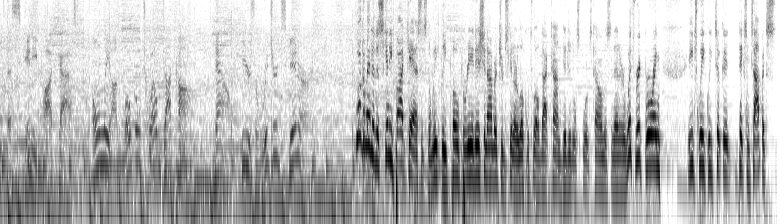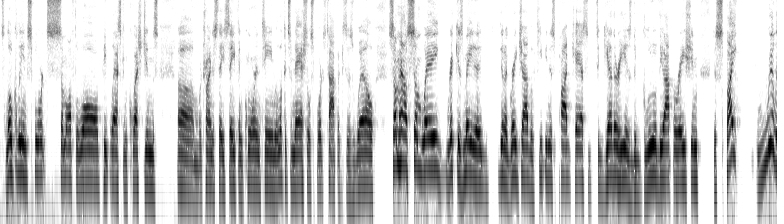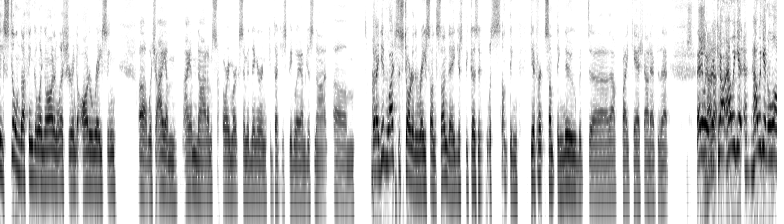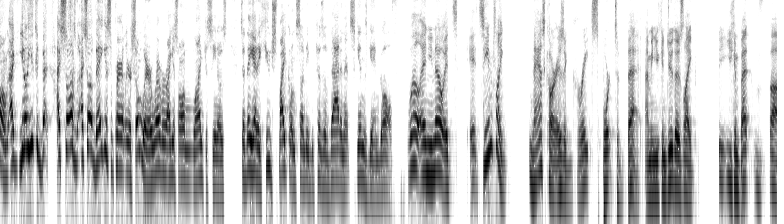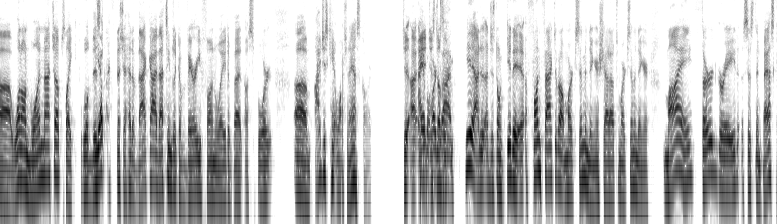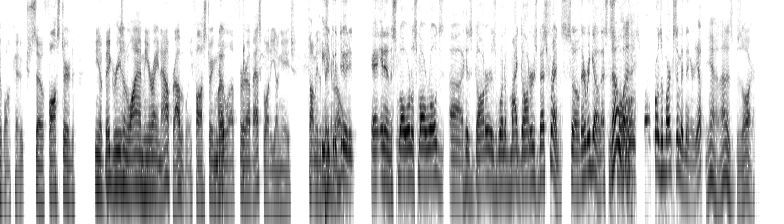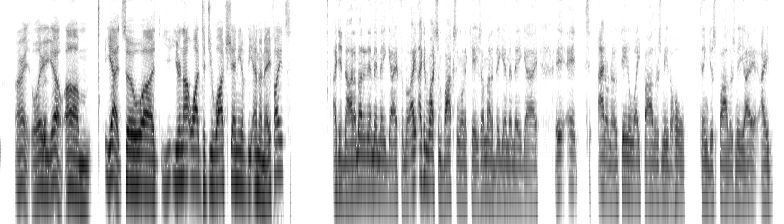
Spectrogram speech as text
It's the Skinny Podcast, only on local12.com. Now, here's Richard Skinner. Welcome into the Skinny Podcast. It's the weekly potpourri edition. I'm Richard Skinner, local12.com digital sports columnist and editor with Rick Broering. Each week we took it, take some topics locally in sports, some off the wall, people asking questions. Um, we're trying to stay safe in quarantine. We'll look at some national sports topics as well. Somehow, some way, Rick has made a done a great job of keeping this podcast together. He is the glue of the operation, despite really still nothing going on unless you're into auto racing, uh, which I am. I am not. I'm sorry, Mark Simendinger and Kentucky Speedway. I'm just not. Um, but I did watch the start of the race on Sunday just because it was something different, something new. But uh, I'll probably cash out after that. Anyway, Rick, how, how, we get how we getting along? I, you know, you could bet. I saw I saw Vegas apparently or somewhere, wherever I guess online casinos said they had a huge spike on Sunday because of that and that skins game golf. Well, and you know, it's it seems like NASCAR is a great sport to bet. I mean, you can do those like you can bet uh, one-on-one matchups. Like, will this yep. guy finish ahead of that guy? That seems like a very fun way to bet a sport. Um, I just can't watch NASCAR. Just, I, I have a hard time. Yeah, I, I, just don't get it. A fun fact about Mark Simendinger. Shout out to Mark Simendinger. My third grade assistant basketball coach. So fostered, you know, big reason why I'm here right now. Probably fostering my nope. love for uh, basketball at a young age. Taught me the. He's a good roll. dude. And in the small world of small worlds, uh, his daughter is one of my daughter's best friends. So there we go. That's the no small, world, small worlds of Mark Simendinger. Yep. Yeah, that is bizarre. All right. Well, there you go. Um, yeah. So uh, you're not what? Did you watch any of the MMA fights? I did not. I'm not an MMA guy. From I, I can watch some boxing on occasion. I'm not a big MMA guy. It, it, I don't know. Dana White bothers me. The whole thing just bothers me. I I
